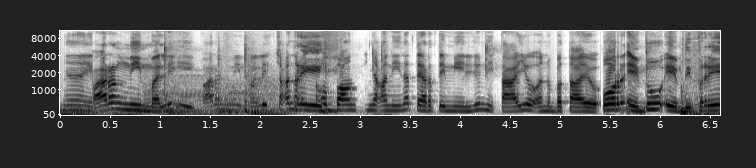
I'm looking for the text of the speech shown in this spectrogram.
Ay, parang may mali eh. Parang may mali. Tsaka Pre. nakita ko bounty niya kanina, 30 million eh. Tayo, ano ba tayo? 4M, 2M. Di pre,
